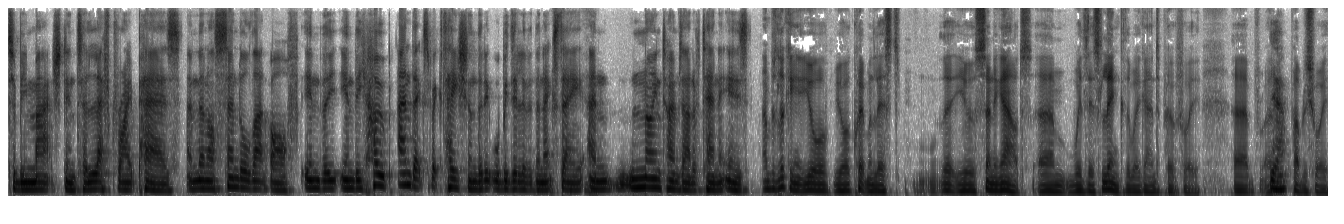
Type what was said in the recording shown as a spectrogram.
to be matched into left right pairs. And then I'll send all that off in the in the hope and expectation that it will be delivered the next day. And 9 times out of 10 it is. I was looking at your your equipment list that you're sending out um, with this link that we're going to put for you uh, uh yeah. publish for you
